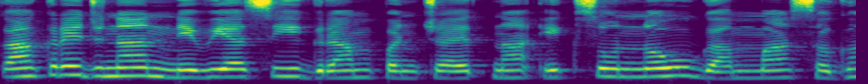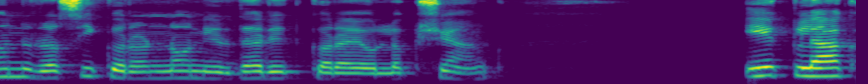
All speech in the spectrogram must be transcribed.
કાંકરેજના નેવ્યાસી ગ્રામ પંચાયતના એકસો નવ ગામમાં સઘન રસીકરણનો નિર્ધારિત કરાયો લક્ષ્યાંક. એક લાખ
